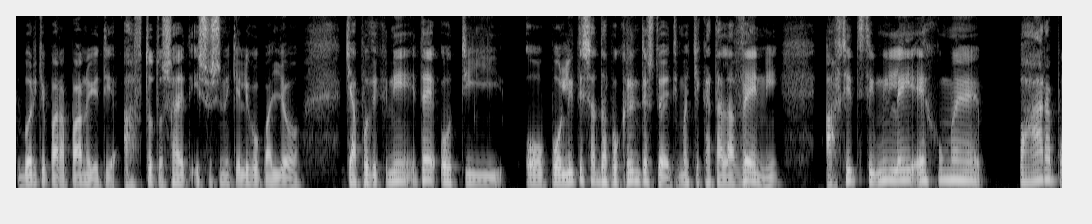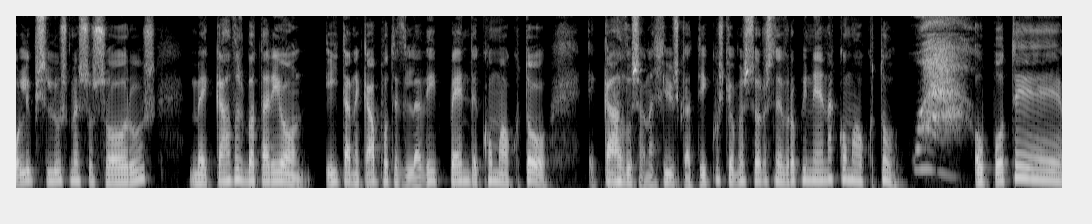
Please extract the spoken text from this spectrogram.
Μπορεί και παραπάνω, γιατί αυτό το site ίσως είναι και λίγο παλιό. Και αποδεικνύεται ότι ο πολίτης ανταποκρίνεται στο αίτημα και καταλαβαίνει. Αυτή τη στιγμή λέει έχουμε πάρα πολύ ψηλούς μέσους όρους με κάδους μπαταριών. Ήταν κάποτε δηλαδή 5,8 κάδους ανά χίλιους κατοίκους και ο μέσος όρος στην Ευρώπη είναι 1,8. Wow. Οπότε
